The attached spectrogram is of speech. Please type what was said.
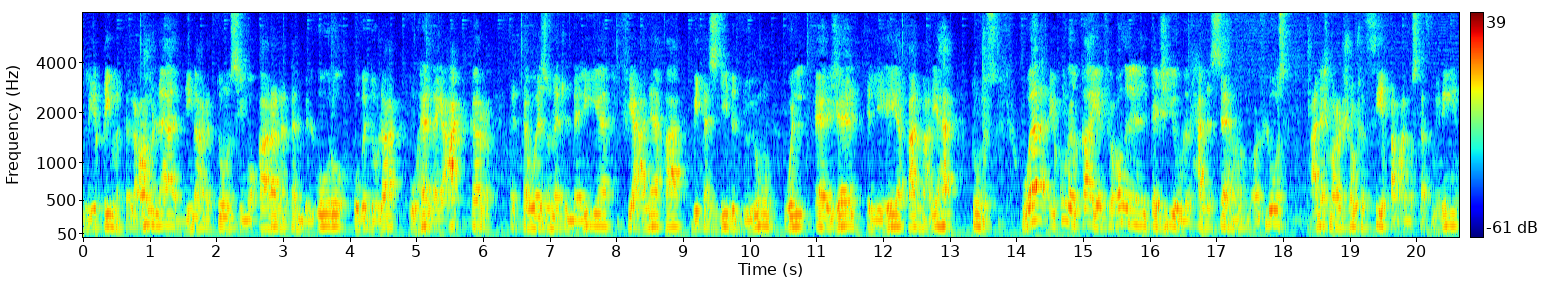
لقيمة العملة. الدينار التونسي مقارنة بالأورو وبالدولار وهذا يعكر التوازنات المالية في علاقة بتسديد الديون والآجال اللي هي قادمة عليها تونس. ويقول القائل في عذر للتجيء وللحل السهل ونطبع الفلوس علاش ما نرجعوش الثقة مع المستثمرين؟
